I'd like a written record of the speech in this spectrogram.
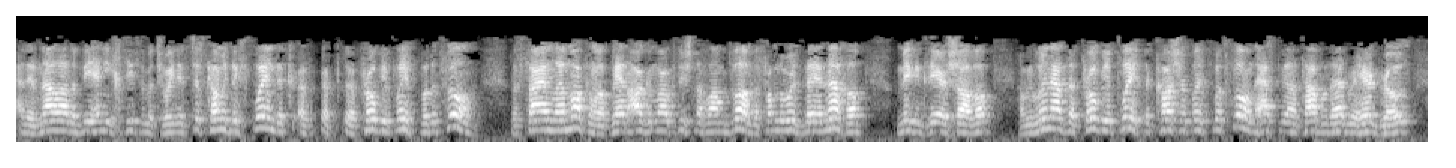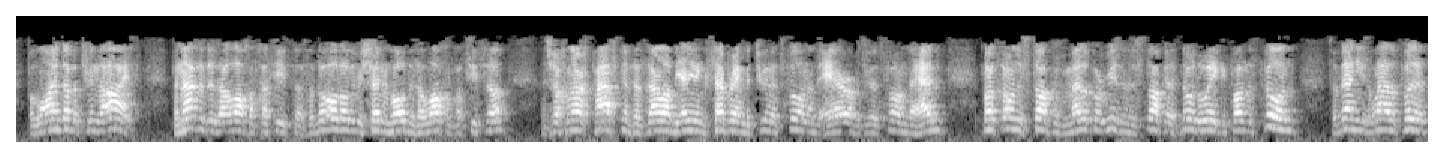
and there's not allowed to be any chitz between. It's just coming to explain the, uh, uh, appropriate place for the film. The sign le'makom. We had argument of Lamadvav. From the words be'enecha, make a shava, and we learn out the appropriate place, the kosher place to put film. It has to be on top of the head where hair grows, but lined up between the eyes. But not that there's a loch of chatzitza. So although the Rishonim hold there's a loch of chatzitza, and Shulchan Aruch paskins that there be anything separating between the tefillin and the hair, or between the tefillin and the head. But someone is stuck with medical reasons is stuck, there's no other way he can put the tefillin, so then he's allowed to put it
